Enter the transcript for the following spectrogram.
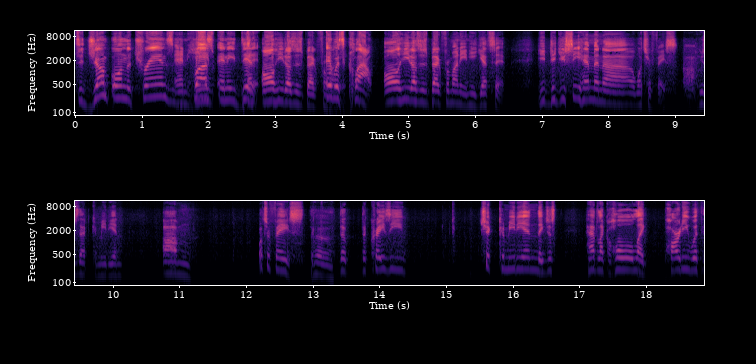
to jump on the trans And he- bus and he did and it. All he does is beg for. It money. was clout. all he does is beg for money, and he gets it. You, did you see him and uh, what's her face? Uh, who's that comedian? Um, what's her face? The, Who? the the crazy chick comedian. They just had like a whole like party with.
